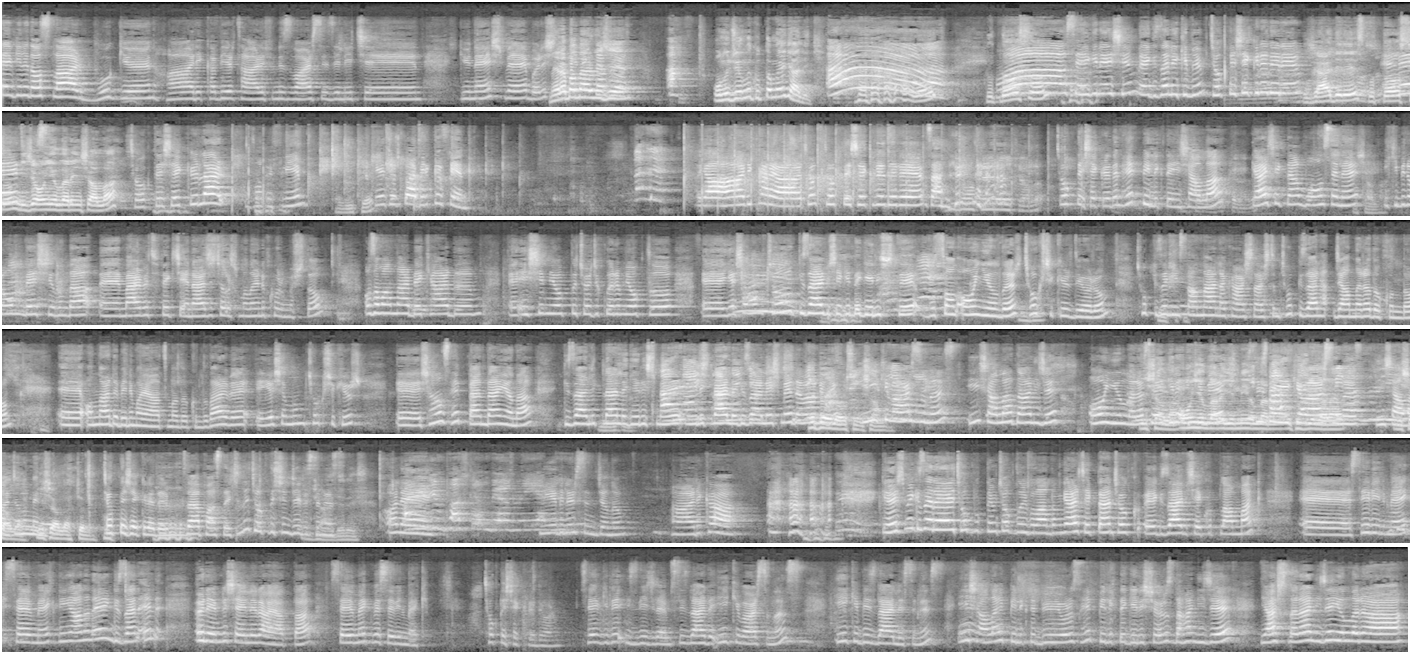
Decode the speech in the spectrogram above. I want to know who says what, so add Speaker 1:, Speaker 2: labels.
Speaker 1: sevgili dostlar, bugün harika bir tarifimiz var sizin için. Güneş ve Barış
Speaker 2: Merhaba Merveciğim.
Speaker 1: Ah,
Speaker 2: 10. yılını kutlamaya geldik.
Speaker 1: aa!
Speaker 2: Kutlu
Speaker 1: Vay,
Speaker 2: olsun.
Speaker 1: sevgili eşim ve güzel ekibim çok teşekkür ederim.
Speaker 2: Rica ederiz. Kutlu
Speaker 1: Evet.
Speaker 2: olsun. Nice 10 yılları inşallah.
Speaker 1: Çok teşekkürler. O zaman üfleyeyim.
Speaker 2: Tabii ki.
Speaker 1: Gelin çocuklar birlikte üfleyin. Ya harika ya. Çok çok teşekkür ederim. Sen de. Çok teşekkür ederim. Hep birlikte inşallah. Gerçekten bu 10 sene 2015 yılında e, Merve Tüfekçi enerji çalışmalarını kurmuştum. O zamanlar bekardım. E, eşim yoktu, çocuklarım yoktu. E, yaşamım çok güzel bir şekilde gelişti. Bu son 10 yıldır. Çok şükür diyorum. Çok güzel insanlarla karşılaştım. Çok güzel canlara dokundum. E, onlar da benim hayatıma dokundular ve e, yaşamım çok şükür ee, şans hep benden yana. Güzelliklerle gelişmeye, iyiliklerle güzelleşmeye devam
Speaker 2: Hep
Speaker 1: ediyor.
Speaker 2: öyle olsun
Speaker 1: İyi
Speaker 2: inşallah.
Speaker 1: ki varsınız. İnşallah daha nice 10 yıllara
Speaker 2: İnşallah.
Speaker 1: sevgili
Speaker 2: 10
Speaker 1: ekibim,
Speaker 2: yıllara, 20 yıllara,
Speaker 1: Siz de iyi
Speaker 2: 30
Speaker 1: ki
Speaker 2: yıllara.
Speaker 1: varsınız. İnşallah,
Speaker 2: İnşallah.
Speaker 1: canım benim.
Speaker 2: İnşallah canım.
Speaker 1: Çok teşekkür ederim. Güzel pasta için de çok düşüncelisiniz.
Speaker 2: ederiz.
Speaker 1: Oley.
Speaker 3: Benim pastamın birazını ye.
Speaker 1: Yiyebilirsin canım. Harika. Görüşmek üzere. Çok mutluyum, çok duygulandım. Gerçekten çok e, güzel bir şey kutlanmak, e, sevilmek, sevmek. Dünyanın en güzel, en önemli şeyleri hayatta. Sevmek ve sevilmek. Çok teşekkür ediyorum. Sevgili izleyicilerim, sizler de iyi ki varsınız. İyi ki bizlerlesiniz. İnşallah hep birlikte büyüyoruz, hep birlikte gelişiyoruz. Daha nice yaşlara, nice yıllara.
